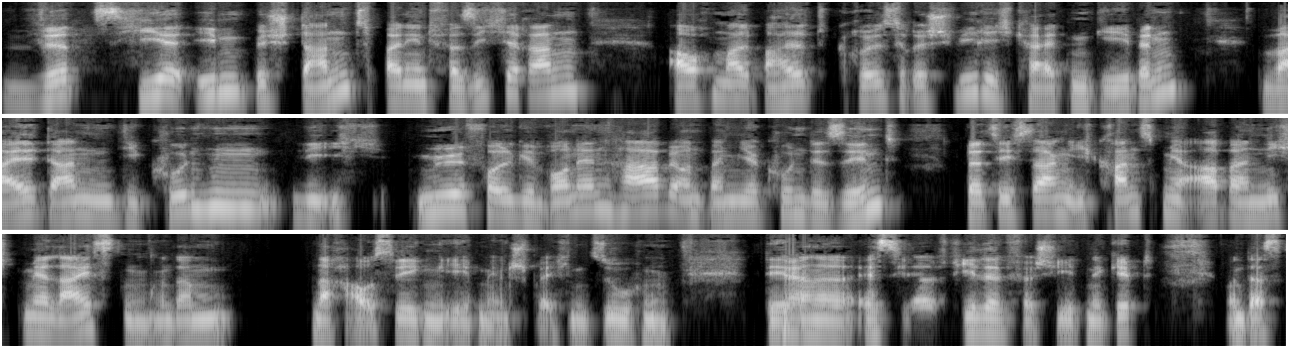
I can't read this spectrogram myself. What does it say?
wird es hier im Bestand bei den Versicherern auch mal bald größere Schwierigkeiten geben, weil dann die Kunden, die ich mühevoll gewonnen habe und bei mir Kunde sind, plötzlich sagen, ich kann es mir aber nicht mehr leisten. Und dann nach Auswegen eben entsprechend suchen, der es ja viele verschiedene gibt. Und das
